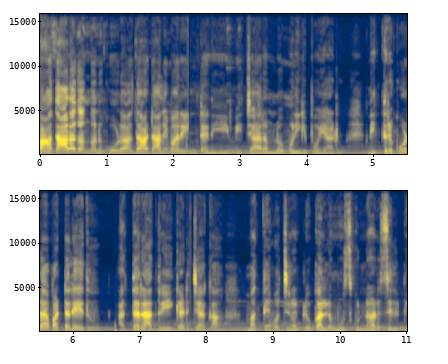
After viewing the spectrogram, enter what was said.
పాతాళగంగను కూడా దాటాలి మరింటని విచారంలో మునిగిపోయాడు. నిద్ర కూడా పట్టలేదు. అర్ధరాత్రి గడిచాక మత్తె వచ్చినట్లు కళ్ళు మూసుకున్నాడు శిల్పి.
